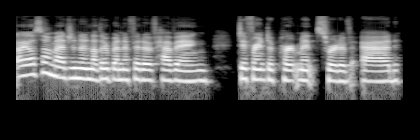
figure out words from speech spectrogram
I also imagine another benefit of having different departments sort of add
